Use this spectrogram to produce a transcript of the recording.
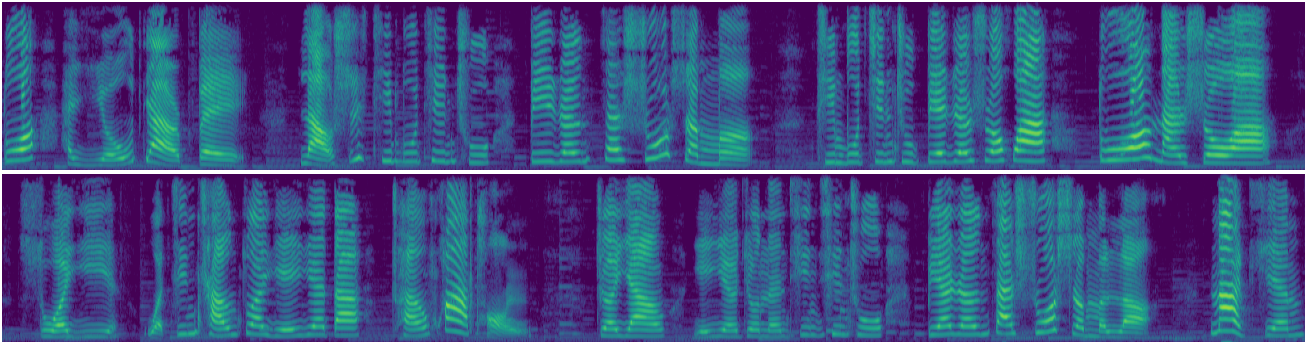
朵还有点背，老是听不清楚别人在说什么。听不清楚别人说话，多难受啊！所以。我经常做爷爷的传话筒，这样爷爷就能听清楚别人在说什么了。那天，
